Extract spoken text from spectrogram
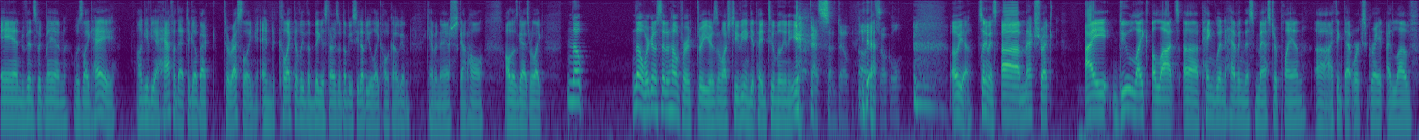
And Vince McMahon was like, "Hey, I'll give you a half of that to go back to wrestling." And collectively, the biggest stars of WCW, like Hulk Hogan, Kevin Nash, Scott Hall, all those guys were like, "Nope, no, we're gonna sit at home for three years and watch TV and get paid two million a year." That's so dope. Oh, Yeah. that's so cool. Oh yeah. So, anyways, uh, Max Shreck, I do like a lot. Uh, Penguin having this master plan. Uh, I think that works great. I love.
